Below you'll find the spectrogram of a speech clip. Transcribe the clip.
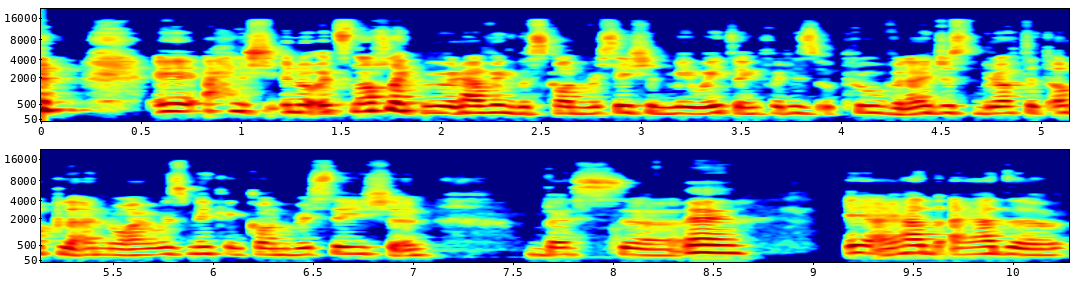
احلى شيء انه it's not like we were having this conversation me waiting for his approval. I just brought it up لانه I was making conversation. بس ايه I had I had a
